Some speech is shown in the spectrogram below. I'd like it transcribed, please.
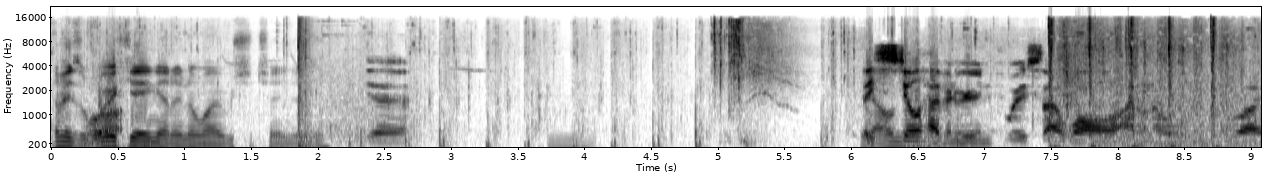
I mean, it's Well- working. I don't know why we should change it. Yeah. Mm. They Yeah, still haven't reinforced that wall. I don't know why.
